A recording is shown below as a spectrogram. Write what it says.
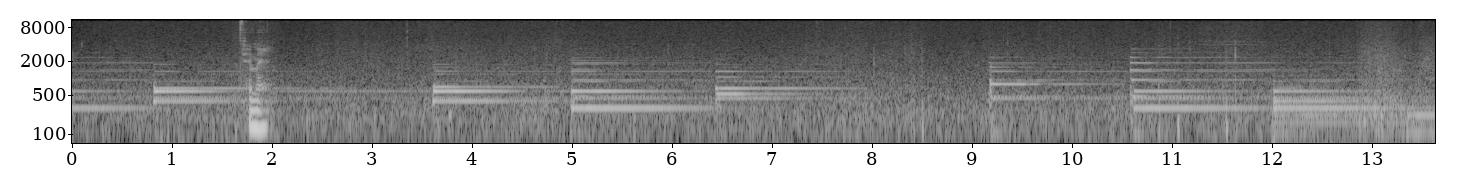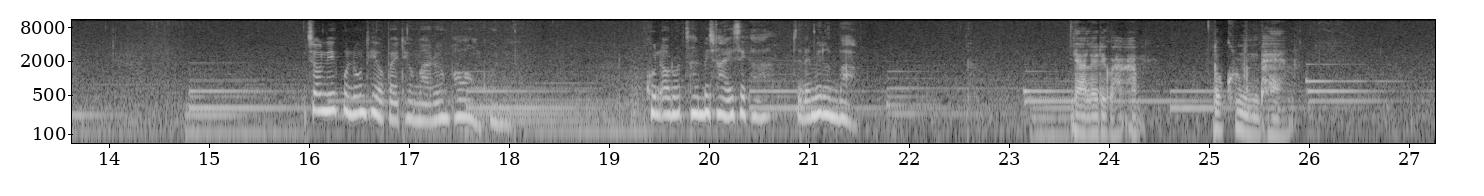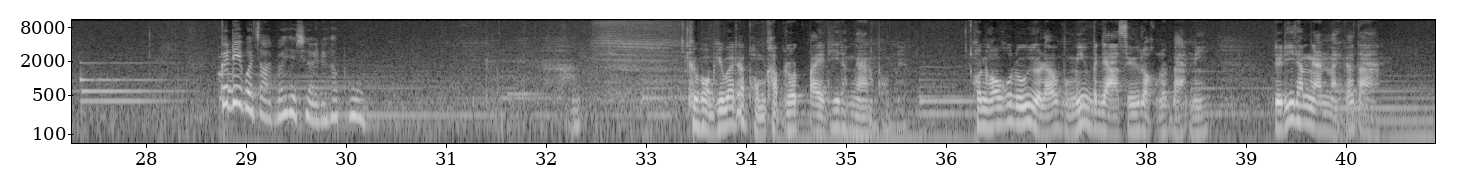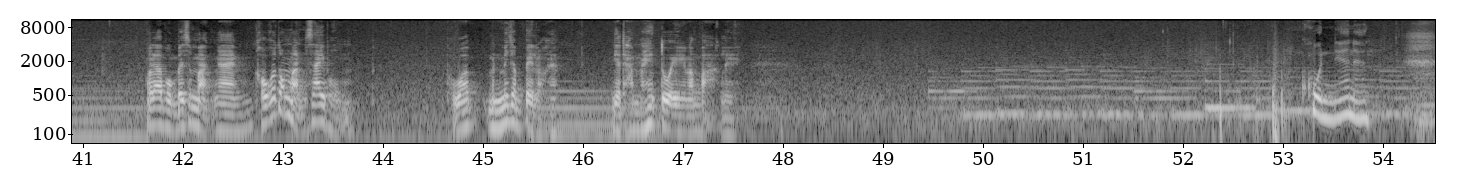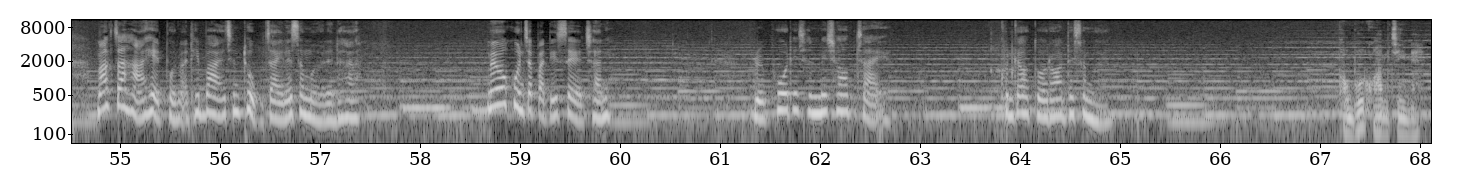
ใช่ไหม ช่วงนี้คุณต้องเที่ยวไปเที่ยวมาเรื่องพ่อของคุณ คุณเอารถฉันไปใช้สิคะ จะได้ไม่ลำบาก อย่าเลยดีกว่าครับ รถคุณมันแพง ก็ดีกว่าจอดไว้เฉยๆนะคะภูคือผมคิดว่าถ้าผมขับรถไปที่ทำงานของผมเนี่ย คนเขาก็รู้อยู่แล้วว่าผมไม่มีปัญญาซื้อหรอกรถแบบนี้ หรือที่ทำงานใหม่ก็ตาม เวลาผมไปสมัครงานเขาก็ต้องหมั่นไส้ผม ผมว่ามันไม่จำเป็นหรอกครับอย่าทำให้ตัวเองลำบากเลย คุณเนี่ยนะ มักจะหาเหตุผลอธิบายให้ฉันถูกใจได้เสมอเลยนะคะ ไม่ว่าคุณจะปฏิเสธฉัน หรือพูดให้ฉันไม่ชอบใจ คุณก็เอาตัวรอดได้เสมอ ผมพูดความจริงนะ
